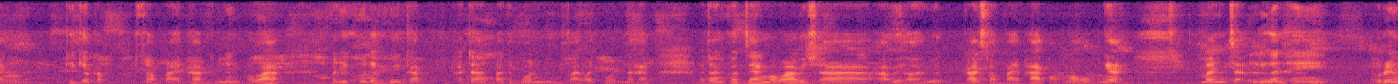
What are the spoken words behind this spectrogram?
งที่เกี่ยวกับสอบปลายภาคที่หนึ่งเพราะว่าพอดีครูได้คุยกับอาจารย์ปานพลฝ่ายวัดผลนะครับ อาจารย์เขาแจ้งมาว่าวิชาาาการสอบปลายภาคของม .6 เนี่ยมันจะเลื่อนให้ เร็ว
